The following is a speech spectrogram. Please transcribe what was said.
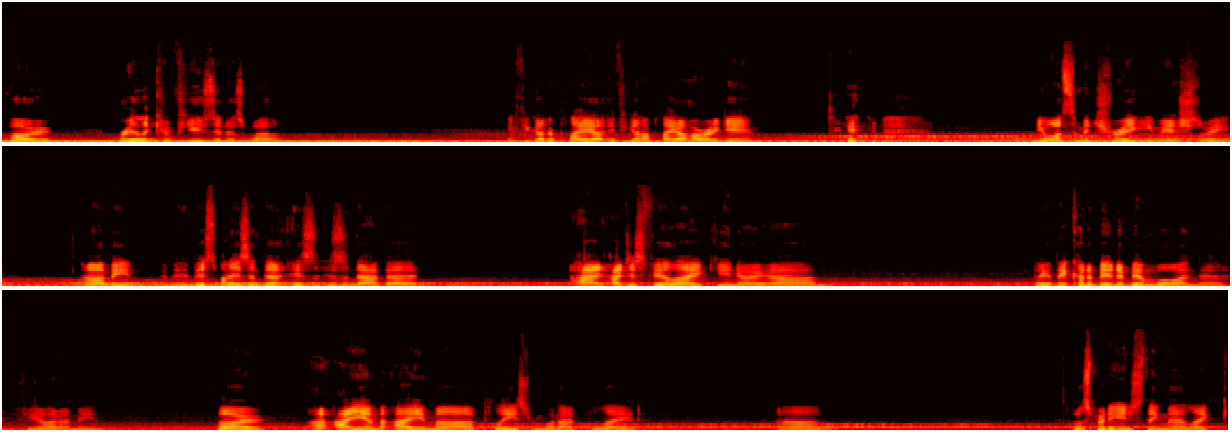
Though really confusing as well. If you're gonna play a, if you're gonna play a horror game, you want some intriguing mystery, I mean, this one isn't that isn't isn't that bad. I I just feel like you know um, they they could have been a bit more in there if you know what I mean. Though I, I am I am uh, pleased from what I've played. Um, it was pretty interesting, man. Like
